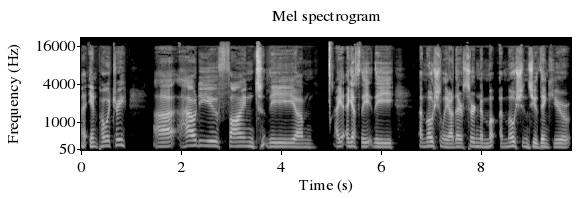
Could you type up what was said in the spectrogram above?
uh, in poetry. Uh, how do you find the? Um, I, I, guess the the emotionally are there certain emo- emotions you think you're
